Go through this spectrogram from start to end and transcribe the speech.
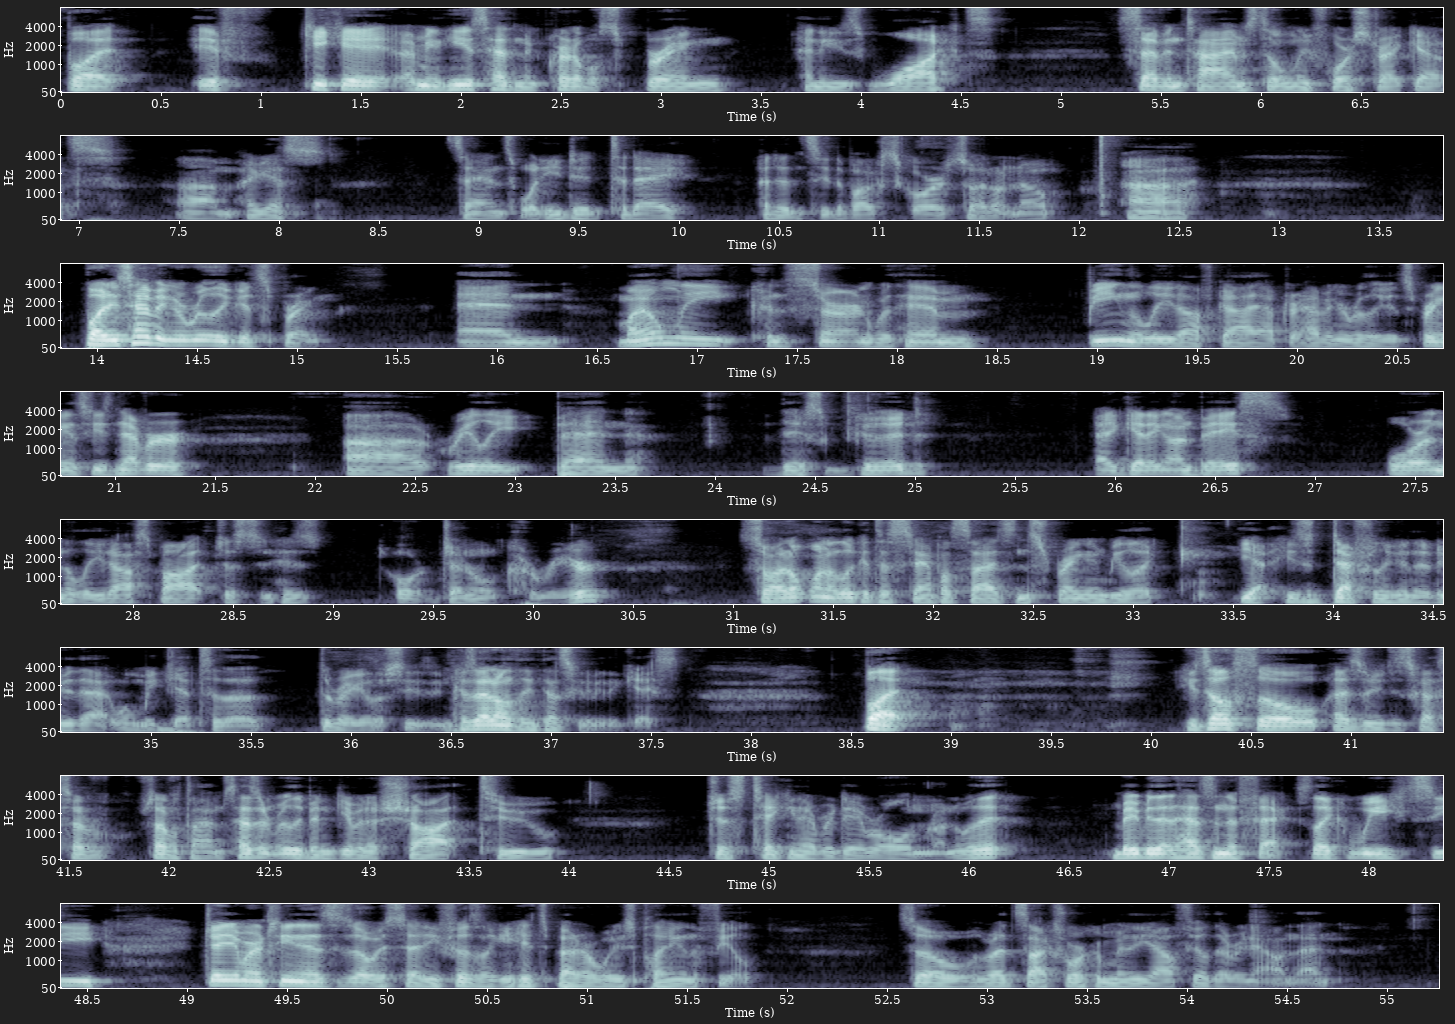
but if Kike, I mean, he's had an incredible spring and he's walked seven times to only four strikeouts. Um, I guess sans what he did today. I didn't see the box score, so I don't know. Uh, but he's having a really good spring. And my only concern with him being the leadoff guy after having a really good spring is he's never uh, really been this good at getting on base or in the leadoff spot just in his or general career. So I don't want to look at the sample size in spring and be like, yeah, he's definitely going to do that when we get to the, the regular season because I don't think that's going to be the case. But he's also, as we discussed several, several times, hasn't really been given a shot to just take an everyday role and run with it. Maybe that has an effect. Like we see, JD Martinez has always said he feels like he hits better when he's playing in the field. So the Red Sox work him in the outfield every now and then.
